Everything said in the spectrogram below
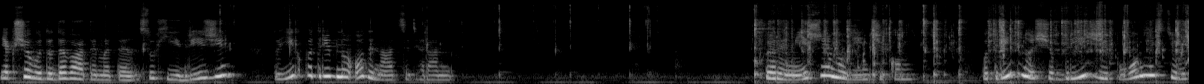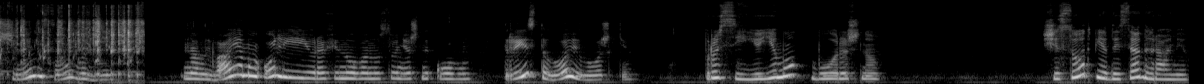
Якщо ви додаватимете сухі дріжджі, то їх потрібно 11 грамів. Перемішуємо вінчиком. Потрібно, щоб дріжджі повністю розчинилися у воді. Наливаємо олію рафіновану соняшникову 3 столові ложки. Просіюємо борошно 650 грамів.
